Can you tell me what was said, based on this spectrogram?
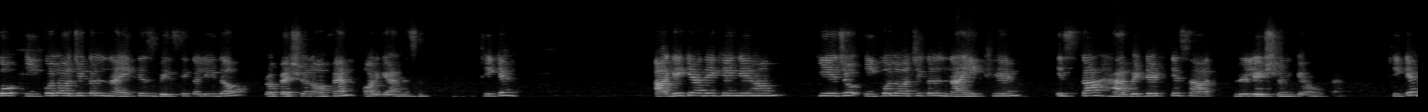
तो ecological niche is basically the profession of an organism ठीक है? आगे क्या देखेंगे हम? कि ये जो इकोलॉजिकल नाइक है, इसका हैबिटेट के साथ रिलेशन क्या होता है? ठीक है?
